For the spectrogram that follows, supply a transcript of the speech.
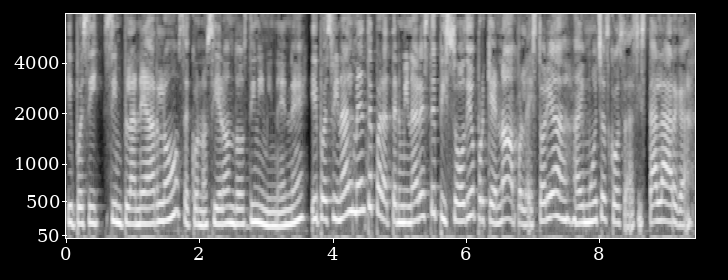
Y pues sí, sin planearlo, se conocieron Dustin y mi nene. Y pues finalmente para terminar este episodio, porque no, por la historia hay muchas cosas y está larga.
